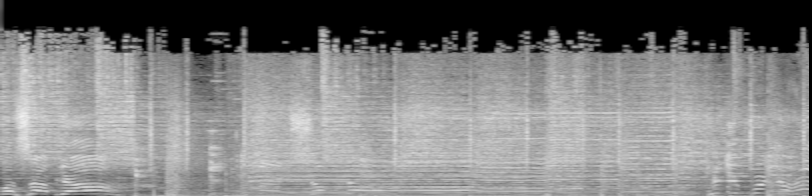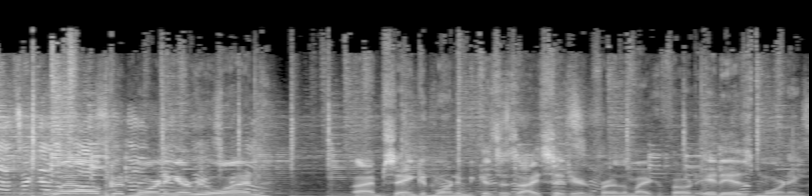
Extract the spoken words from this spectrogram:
What's up, y'all? Make some noise. Can you put your hands together? Well, good morning, everyone. I'm saying good morning because as I sit here in front of the microphone, it is morning.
